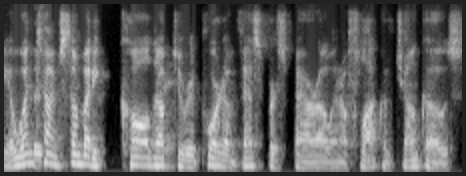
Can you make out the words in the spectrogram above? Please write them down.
Yeah, one time somebody called up to report a Vesper sparrow and a flock of juncos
